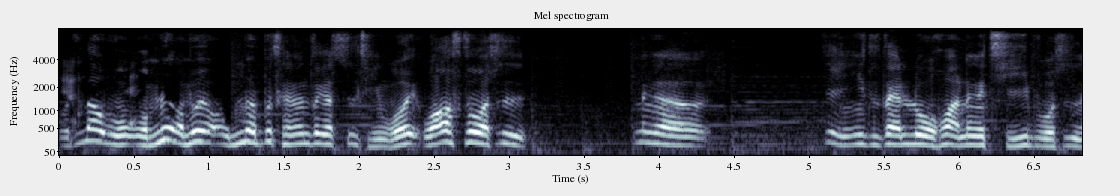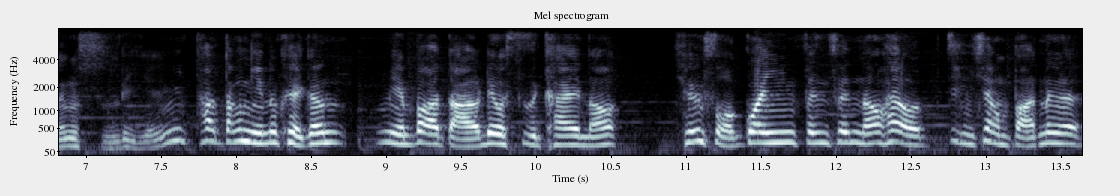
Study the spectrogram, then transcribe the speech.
我知道，我我没有，我没有，我没有不承认这个事情。我我要说的是，那个电影一直在弱化那个奇异博士那个实力，因为他当年都可以跟灭霸打六四开，然后千手观音分身，然后还有镜像把那个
